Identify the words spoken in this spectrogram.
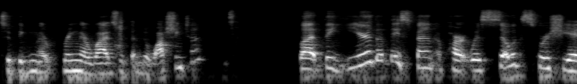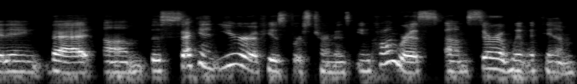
to bring their, bring their wives with them to Washington. But the year that they spent apart was so excruciating that um, the second year of his first term in, in Congress, um, Sarah went with him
